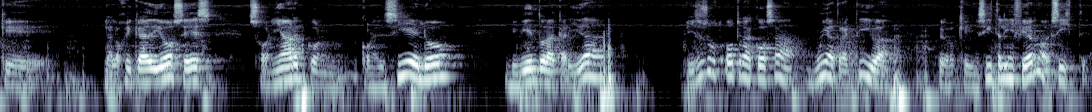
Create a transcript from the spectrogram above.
que la lógica de Dios es soñar con, con el cielo, viviendo la caridad. Y eso es otra cosa muy atractiva, pero que existe el infierno, existe.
